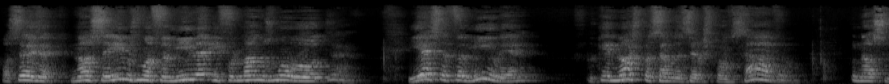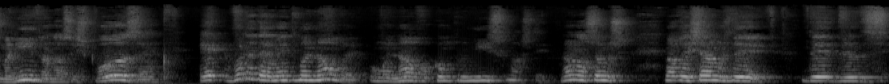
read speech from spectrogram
Ou seja, nós saímos de uma família e formamos uma outra. E esta família, porque nós passamos a ser responsável, o nosso marido, a nossa esposa, é verdadeiramente uma nova, uma nova compromisso que nós temos. Nós não somos, nós deixamos de, de, de, de,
